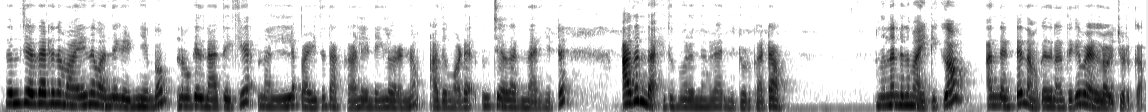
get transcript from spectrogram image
ഇതൊന്ന് ചെറുതായിട്ടൊന്ന് വയന്ന് വന്ന് കഴിഞ്ഞപ്പം നമുക്ക് ഇതിനകത്തേക്ക് നല്ല പഴുത്ത തക്കാളി ഉണ്ടെങ്കിൽ ഒരെണ്ണം അതും കൂടെ ഒന്ന് ചെറുതായിട്ട് അരിഞ്ഞിട്ട് അതെന്താ ഇതുപോലെ ഒന്ന് കൂടെ അരിഞ്ഞിട്ട് കൊടുക്കാം കേട്ടോ. എന്നിട്ടൊന്ന് വയറ്റിക്കോ എന്നിട്ട് നമുക്ക് ഇതിനകത്തേക്ക് വെള്ളം ഒഴിച്ചു കൊടുക്കാം.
